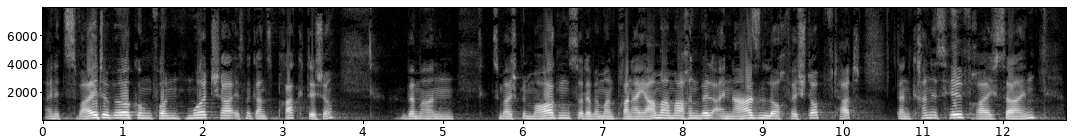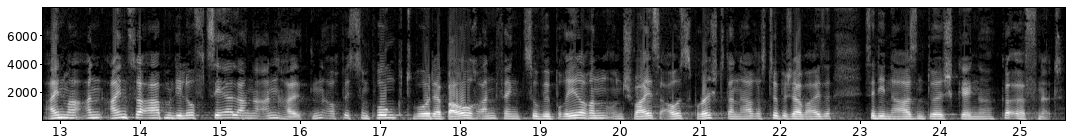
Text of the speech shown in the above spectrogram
Eine zweite Wirkung von Murcha ist eine ganz praktische. Wenn man zum Beispiel morgens oder wenn man Pranayama machen will, ein Nasenloch verstopft hat, dann kann es hilfreich sein, einmal an, einzuatmen, die Luft sehr lange anhalten, auch bis zum Punkt, wo der Bauch anfängt zu vibrieren und Schweiß ausbricht. Danach ist typischerweise sind die Nasendurchgänge geöffnet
